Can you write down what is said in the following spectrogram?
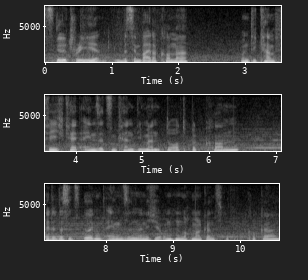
Skilltree ein bisschen weiterkomme, und die Kampffähigkeit einsetzen kann, die man dort bekommt. Hätte das jetzt irgendeinen Sinn, wenn ich hier unten nochmal ganz gut gucke?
